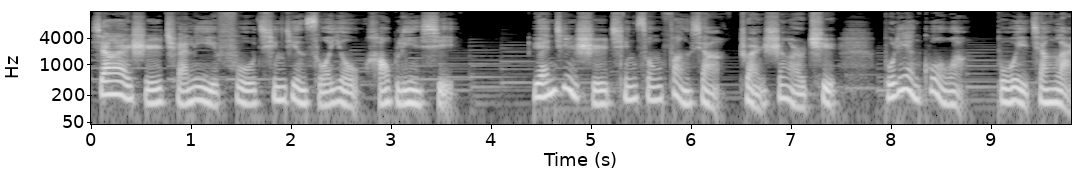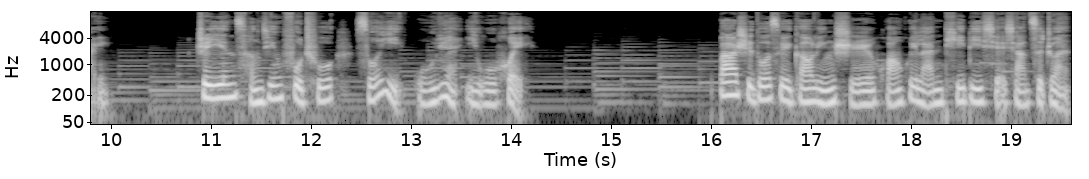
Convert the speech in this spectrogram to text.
相爱时全力以赴，倾尽所有，毫不吝惜；缘尽时轻松放下，转身而去，不恋过往，不畏将来。只因曾经付出，所以无怨亦无悔。八十多岁高龄时，黄慧兰提笔写下自传。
